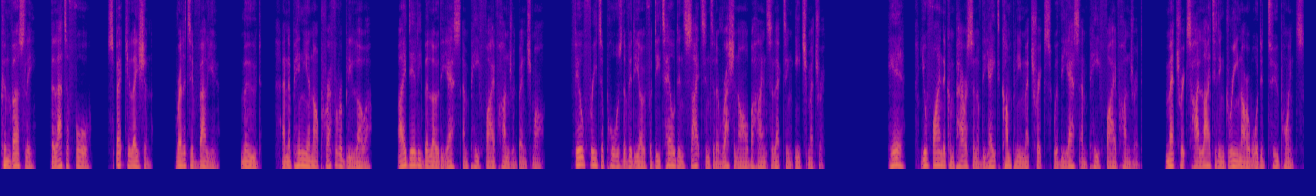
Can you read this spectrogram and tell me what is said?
Conversely, the latter four, speculation, relative value, mood, and opinion are preferably lower, ideally below the S&P 500 benchmark. Feel free to pause the video for detailed insights into the rationale behind selecting each metric. Here, you'll find a comparison of the eight company metrics with the S&P 500. Metrics highlighted in green are awarded two points,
